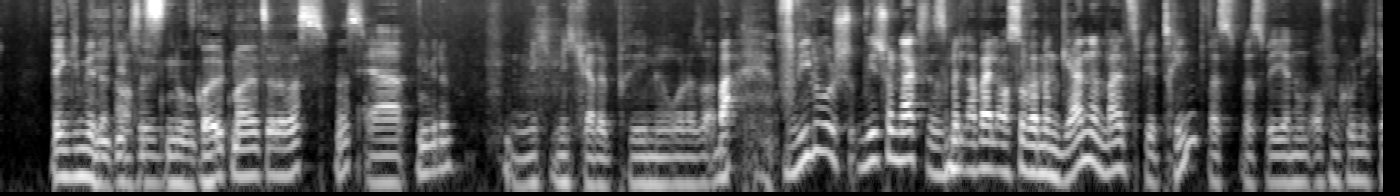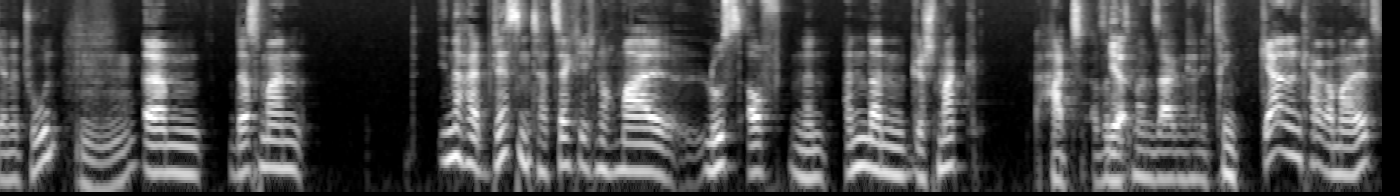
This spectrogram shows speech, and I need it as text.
denke ich mir Wie dann auch gibt es so. nur Goldmalz oder was? Was? Ja, Nie wieder? Nicht, nicht gerade Premium oder so. Aber wie du wie schon sagst, ist es mittlerweile auch so, wenn man gerne ein Malzbier trinkt, was, was wir ja nun offenkundig gerne tun, ähm, dass man innerhalb dessen tatsächlich nochmal Lust auf einen anderen Geschmack hat. Also, Ja. dass man sagen kann, ich trinke gerne einen Karamalz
